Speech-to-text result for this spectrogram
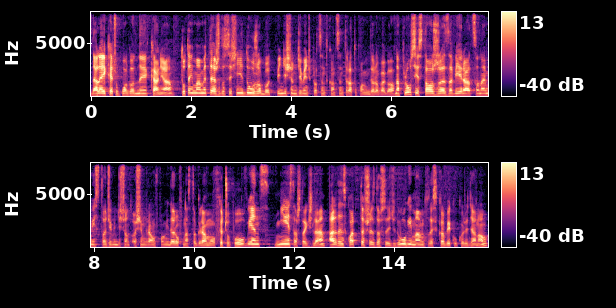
Dalej ketchup łagodny Kania. Tutaj mamy też dosyć niedużo, bo 59% koncentratu pomidorowego. Na plus jest to, że zawiera co najmniej 198 gramów pomidorów na 100 gramów ketchupu, więc nie jest aż tak źle, ale ten skład też jest dosyć długi, mamy tutaj skrobię kukurydzianą.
